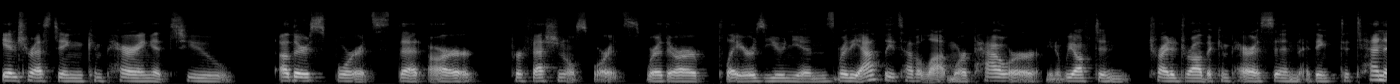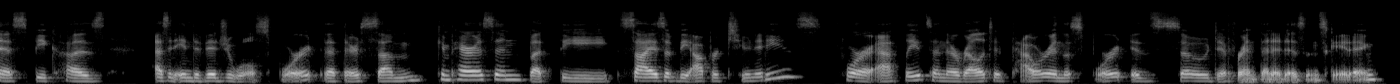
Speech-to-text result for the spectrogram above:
interesting comparing it to other sports that are professional sports where there are players unions where the athletes have a lot more power you know we often try to draw the comparison i think to tennis because as an individual sport that there's some comparison but the size of the opportunities for athletes and their relative power in the sport is so different than it is in skating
